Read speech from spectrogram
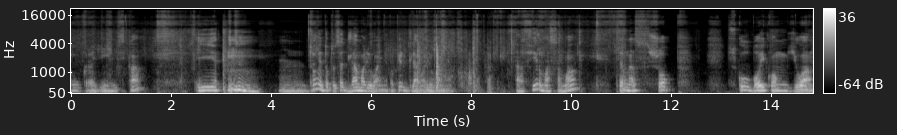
українська. І Drawing, тобто це для малювання, папір для малювання. А фірма сама це в нас shop schoolboy.com.ua.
